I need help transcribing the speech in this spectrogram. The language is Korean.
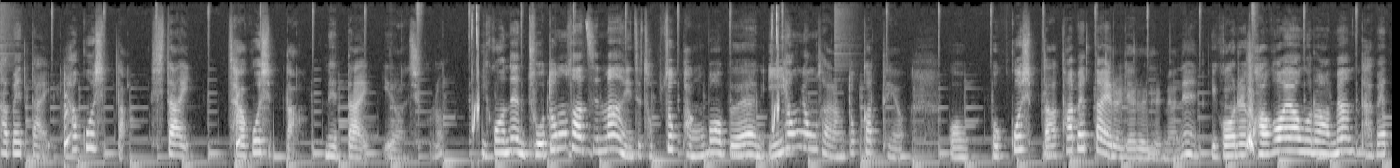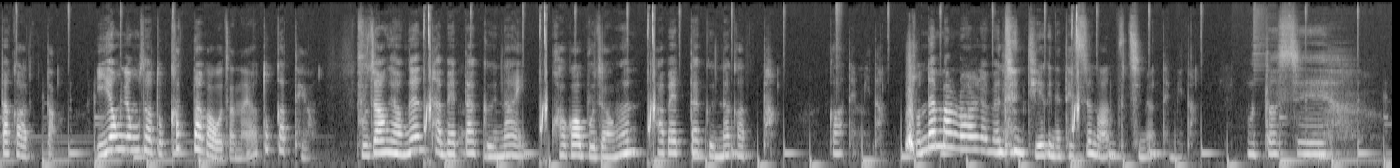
타베타이, 하고 싶다, 시다이, 자고 싶다, 네타이 이런 식으로. 이거는 조동사지만 이제 접속 방법은 이 형용사랑 똑같아요. 뭐 먹고 싶다, 타베타이를 예를 들면은 이거를 과거형으로 하면 타베타가 왔다. 이 형용사도 카타가 오잖아요. 똑같아요. 부정형은 타베타그나이, 과거 부정은 타베타그나가타가 됩니다. 존댓말로 하려면 뒤에 그냥 데스만 붙이면 됩니다. 私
